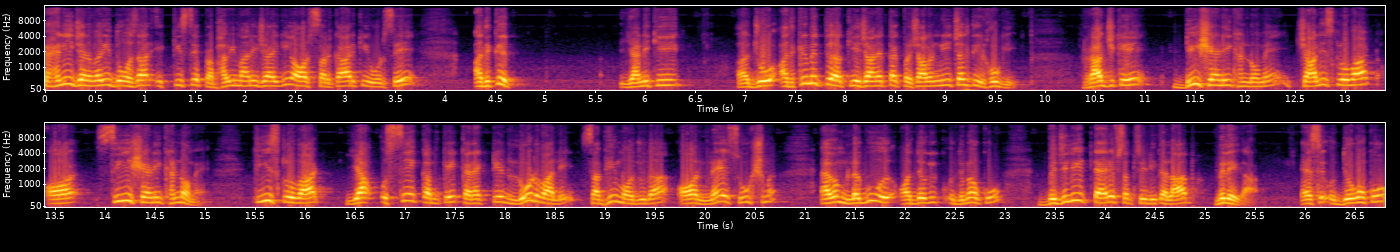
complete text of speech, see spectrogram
पहली जनवरी 2021 से प्रभावी मानी जाएगी और सरकार की ओर से अधिकृत, यानी कि जो अधिक्रमित किए जाने तक प्रचालन ये चलती होगी। राज्य के डी श्रेणी खंडों में 40 किलोवाट और सी श्रेणी खंडों में 30 किलोवाट या उससे कम के कनेक्टेड लोड वाले सभी मौजूदा और नए सूक्ष्म एवं लघु औद्योगिक उद्यमों को बिजली टैरिफ सब्सिडी का लाभ मिलेगा। ऐसे उद्योगों को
